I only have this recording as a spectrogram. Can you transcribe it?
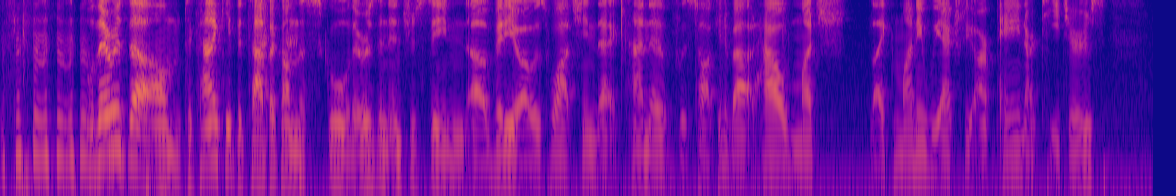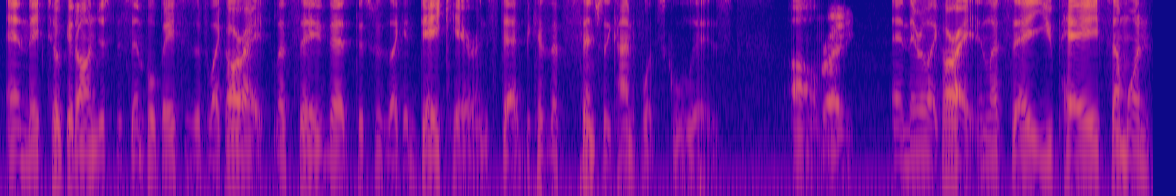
well, there was uh, um to kind of keep the topic on the school. There was an interesting uh, video I was watching that kind of was talking about how much like money we actually aren't paying our teachers. And they took it on just the simple basis of like, all right, let's say that this was like a daycare instead, because that's essentially kind of what school is. Um, Right. And they were like, all right, and let's say you pay someone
